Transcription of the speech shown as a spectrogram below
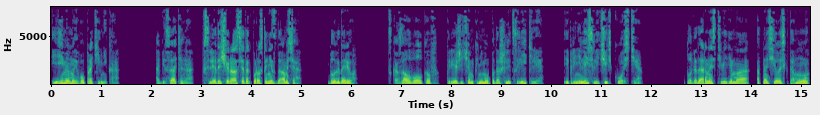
и имя моего противника. «Обязательно. В следующий раз я так просто не сдамся. Благодарю», — сказал Волков, прежде чем к нему подошли целители и принялись лечить кости. Благодарность, видимо, относилась к тому,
